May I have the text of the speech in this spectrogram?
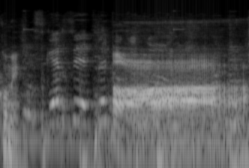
Com'è? Scherzetto, Ah!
